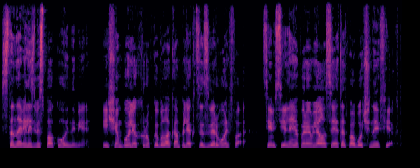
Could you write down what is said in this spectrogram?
становились беспокойными, и чем более хрупкой была комплекция Звервольфа, тем сильнее проявлялся этот побочный эффект.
